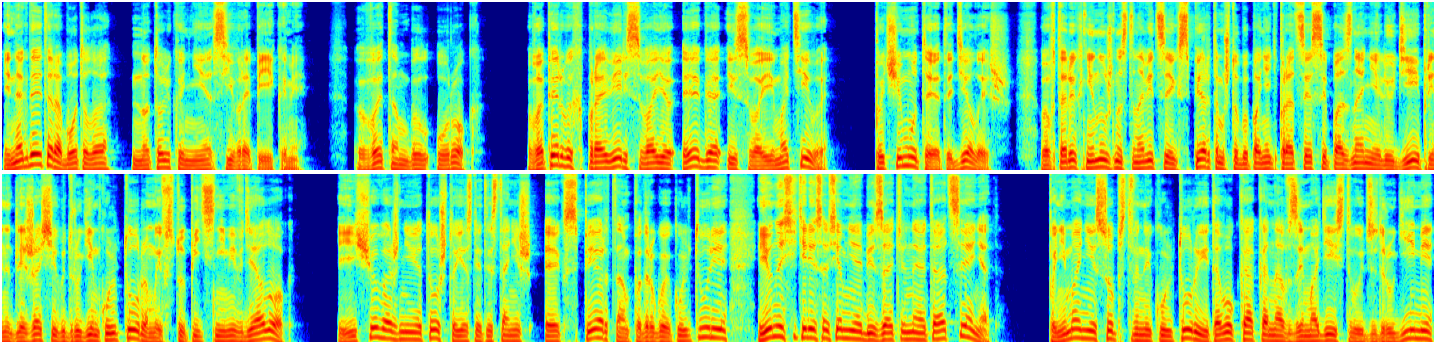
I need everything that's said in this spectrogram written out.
Иногда это работало, но только не с европейками. В этом был урок. Во-первых, проверь свое эго и свои мотивы. Почему ты это делаешь? Во-вторых, не нужно становиться экспертом, чтобы понять процессы познания людей, принадлежащих к другим культурам, и вступить с ними в диалог. Еще важнее то, что если ты станешь экспертом по другой культуре, ее носители совсем не обязательно это оценят. Понимание собственной культуры и того, как она взаимодействует с другими,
